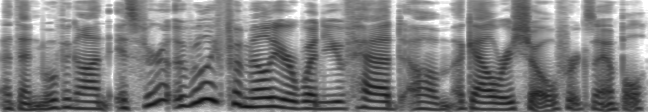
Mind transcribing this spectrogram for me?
and then moving on is very really familiar when you've had um, a gallery show, for example,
